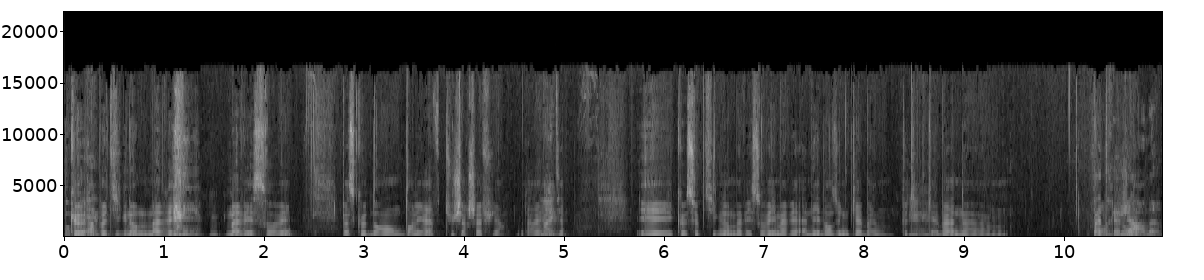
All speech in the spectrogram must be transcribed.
Ok. Que un petit gnome m'avait sauvé. Parce que dans, dans les rêves, tu cherches à fuir la réalité. Et que ce petit gnome m'avait sauvé, il m'avait amené dans une cabane. Petite Mhm. cabane, euh, pas très loin, jardin.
